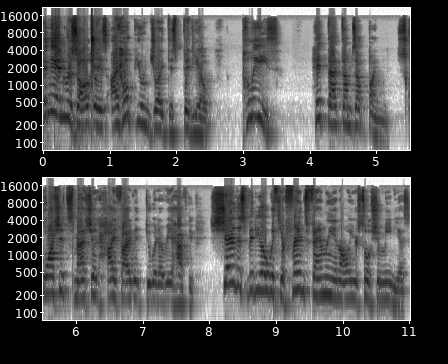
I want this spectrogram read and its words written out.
in the end result is I hope you enjoyed this video. Please hit that thumbs up button. Squash it, smash it, high five it, do whatever you have to. Share this video with your friends, family, and all your social medias.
